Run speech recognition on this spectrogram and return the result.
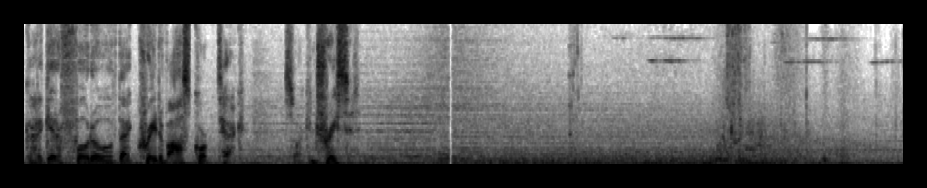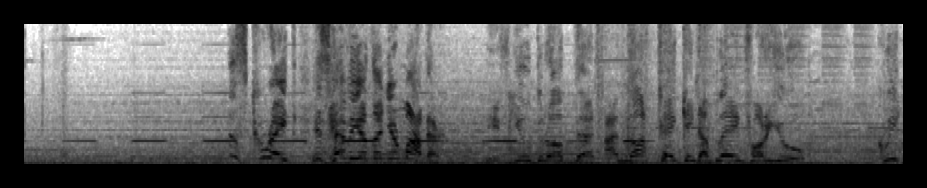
Gotta get a photo of that crate of Oscorp tech, so I can trace it. Is heavier than your mother! If you drop that, I'm not taking the blame for you! Quick,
